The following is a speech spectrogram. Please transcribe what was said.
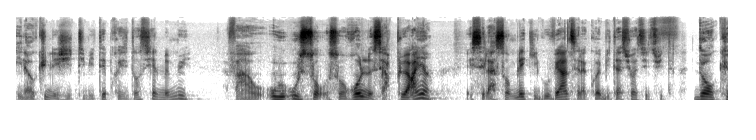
il n'a aucune légitimité présidentielle, même lui. Enfin, où, son, rôle ne sert plus à rien. Et c'est l'Assemblée qui gouverne, c'est la cohabitation, ainsi de suite. Donc,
